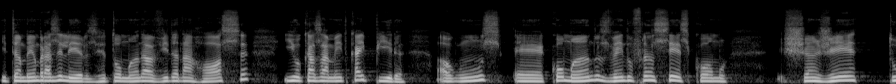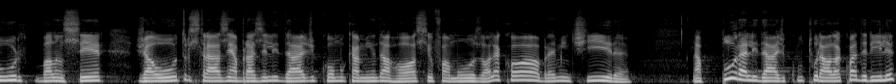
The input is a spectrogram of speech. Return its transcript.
e também brasileiros, retomando a vida na roça e o casamento caipira. Alguns é, comandos vêm do francês, como changer, tour, balancer. Já outros trazem a brasilidade como o caminho da roça e o famoso olha a cobra, é mentira. Na pluralidade cultural da quadrilha,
